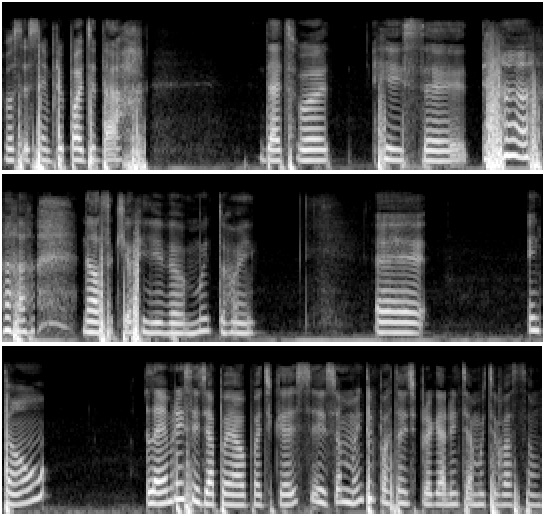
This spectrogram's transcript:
Você sempre pode dar. That's what he said. Nossa, que horrível, muito ruim. É, então, lembrem-se de apoiar o podcast, isso é muito importante para garantir a motivação.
